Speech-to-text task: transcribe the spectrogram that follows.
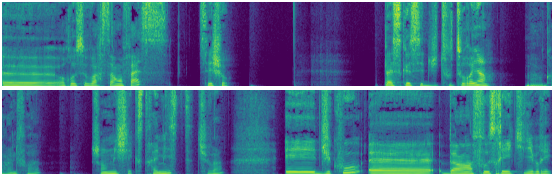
euh, recevoir ça en face, c'est chaud. Parce que c'est du tout ou rien. Mm. Encore une fois, Jean-Mich extrémiste, tu vois. Et du coup, euh, ben faut se rééquilibrer.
